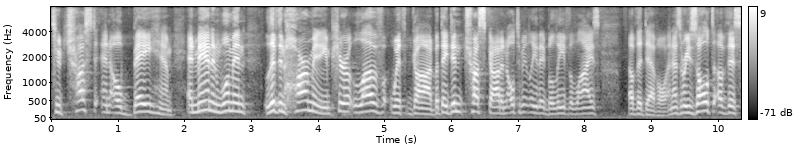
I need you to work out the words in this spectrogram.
to trust and obey Him. And man and woman lived in harmony and pure love with God, but they didn't trust God and ultimately they believed the lies of the devil. And as a result of this,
